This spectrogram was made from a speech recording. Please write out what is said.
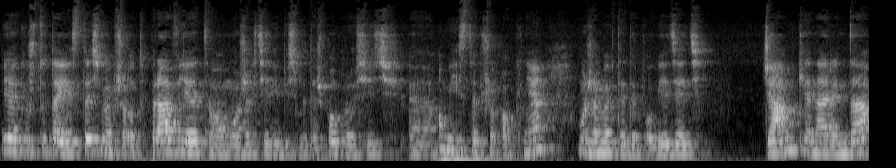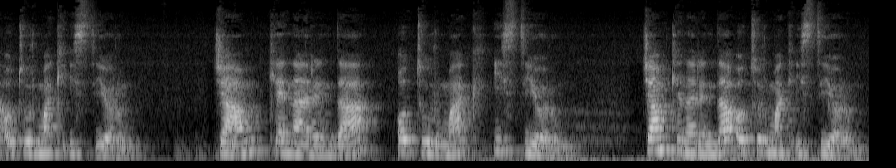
Jak już tutaj jesteśmy przy odprawie, to może chcielibyśmy też poprosić e, o miejsce przy oknie. Możemy wtedy powiedzieć Cam kenarında oturmak istiyorum. Cam kenarında oturmak istiyorum. Cam kenarında oturmak istiyorum.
